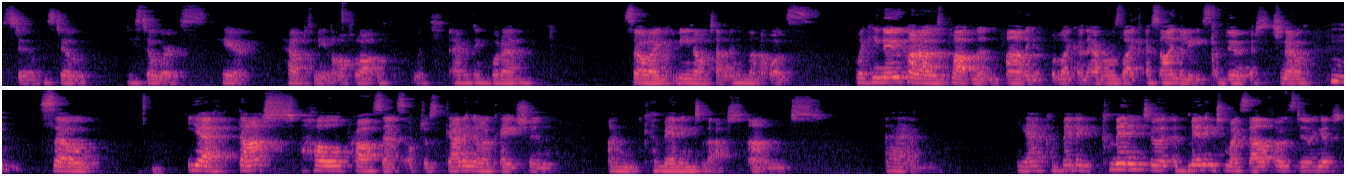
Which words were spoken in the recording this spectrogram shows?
still he still he still works here, helps me an awful lot with with everything. But um, so like me not telling him that was like he knew kind of I was plotting it and planning it, but like I never was like I signed the lease, I'm doing it, you know. Mm. So yeah, that whole process of just getting a location and committing to that and um, yeah, committing committing to it, admitting to myself I was doing it,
